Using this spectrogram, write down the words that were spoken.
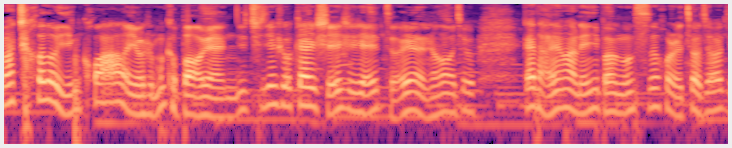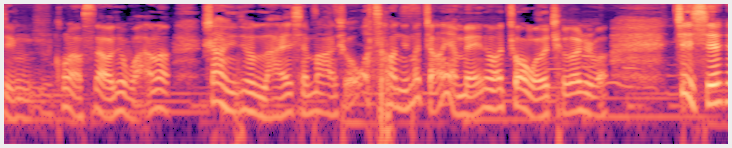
他妈车都已经刮了，有什么可抱怨？你就直接说该谁谁谁责任，然后就该打电话联系保险公司或者叫交警公了私了就完了。上去就来先骂说：“我操，你他妈长眼没？他妈撞我的车是吧？”这些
